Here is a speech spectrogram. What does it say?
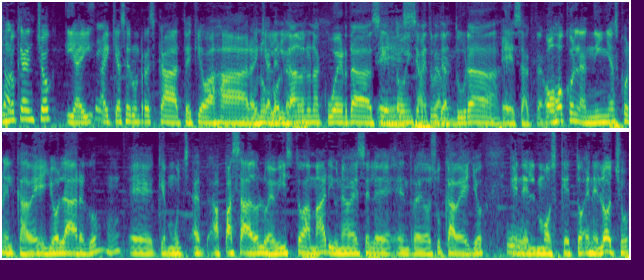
Uno queda en shock y ahí Sí. hay que hacer un rescate, hay que bajar, hay Uno que colgado en una cuerda a 120 metros de altura. Exacto. Ojo con las niñas con el cabello largo, eh, que much- ha, ha pasado, lo he visto a Mari, una vez se le enredó su cabello en el mosqueto, en el 8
